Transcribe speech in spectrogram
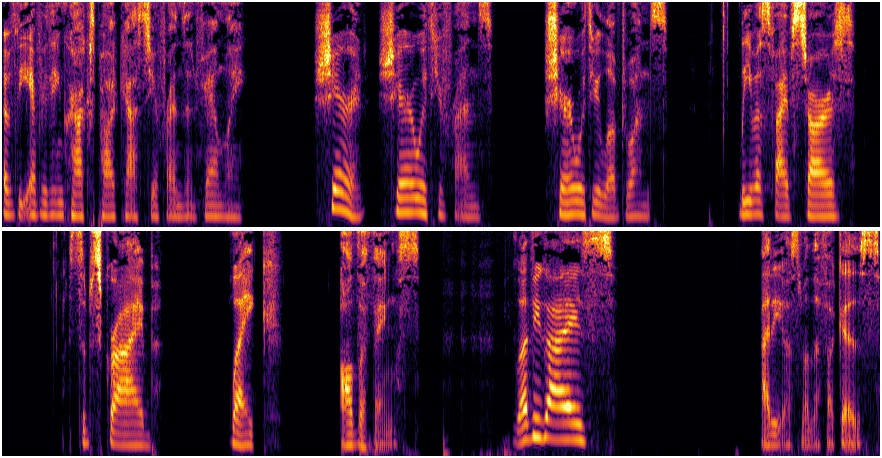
of the Everything Cracks podcast to your friends and family. Share it. Share it with your friends. Share it with your loved ones. Leave us five stars. Subscribe, like, all the things. Love you guys. Adios, motherfuckers.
